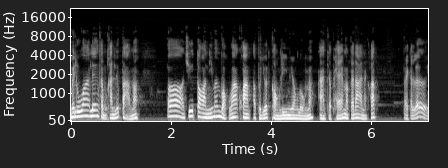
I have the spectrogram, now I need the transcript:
ไม่รู้ว่าเรื่องสำคัญหรือเปล่าเนาะ ก็ชื่อตอนนี้มันบอกว่าความอัปยศของรีมยองลงเนาะอาจจะแพ้มาก็ได้นะครับ ไปกันเลย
